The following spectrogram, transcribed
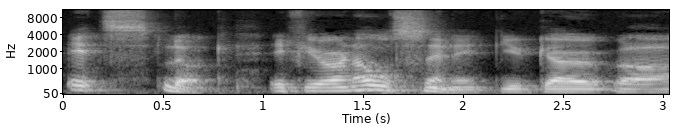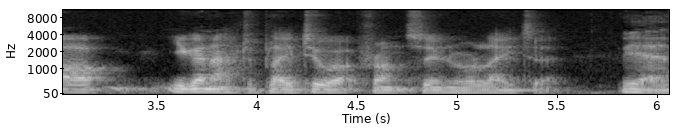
it's look if you're an old cynic, you'd go, oh, you're going to have to play two up front sooner or later. yeah,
